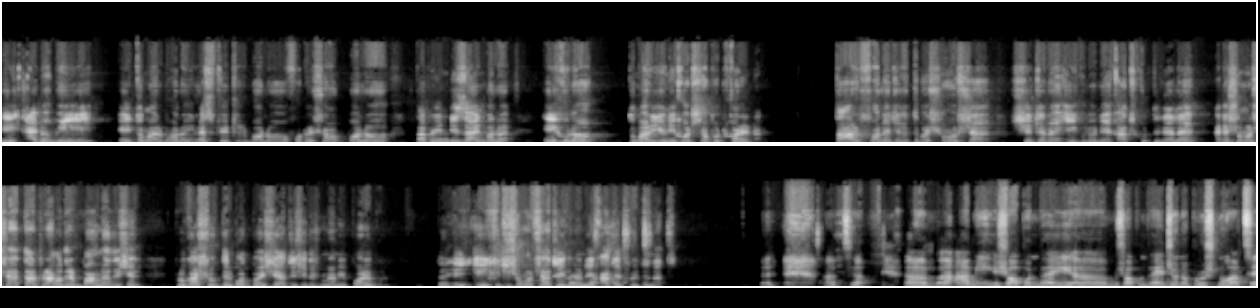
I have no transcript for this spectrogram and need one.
এই অ্যাডোবি এই তোমার ভালো ইলাস্ট্রেটর বলো ফটোশপ বলো, তারপর ইনডিজাইন বলো, এইগুলো তোমার ইউনিকোড সাপোর্ট করে না। তার ফলে যেটা তোমার সমস্যা, সেটা হলো এইগুলো নিয়ে কাজ করতে গেলে একটা সমস্যা, তারপর আমাদের বাংলাদেশের প্রকাশকদের বদমাইশি আছে, সেটা সময় আমি পরে বলব। তো এই এই কিছু সমস্যা আছে, এগুলো নিয়ে কাজের প্রয়োজন আছে। আচ্ছা আম, স্বপন ভাই স্বপন ভাইয়ের জন্য প্রশ্ন আছে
